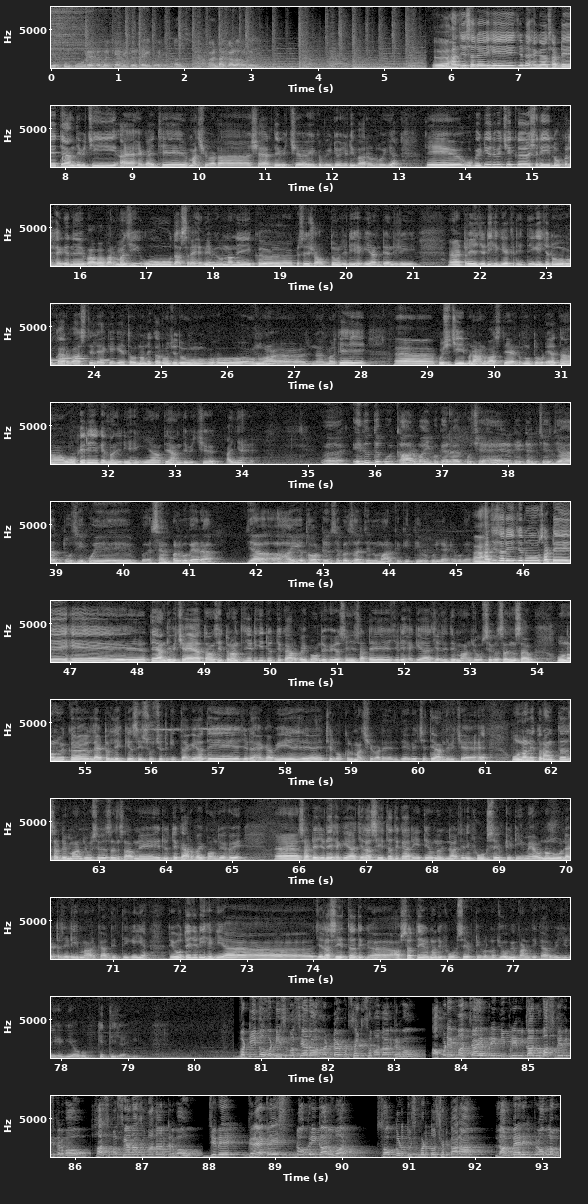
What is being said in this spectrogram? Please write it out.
ਯਾਰ ਕੋਈ ਹੋਰ ਹੈ ਮੈਂ ਕੈਮੀਕਲ ਟਾਈਪ ਹੈ ਆਂਡਾ ਕਾਲਾ ਹੋ ਗਿਆ ਜੀ। ਹਾਂਜੀ ਸਰ ਇਹ ਜਿਹੜਾ ਹੈਗਾ ਸਾਡੇ ਧਿਆਨ ਦੇ ਵਿੱਚ ਹੀ ਆਇਆ ਹੈਗਾ। ਇੱਥੇ ਮਾਛੀਵਾੜਾ ਸ਼ਹਿਰ ਦੇ ਵਿੱਚ ਇੱਕ ਵੀਡੀਓ ਜਿਹੜੀ ਵਾਇਰਲ ਹੋਈ ਆ। ਤੇ ਉਹ ਵੀਡੀਓ ਦੇ ਵਿੱਚ ਇੱਕ ਸ਼੍ਰੀ ਲੋਕਲ ਹੈਗੇ ਨੇ ਬਾਬਾ ਵਰਮਾ ਜੀ, ਉਹ ਦੱਸ ਰਹੇ ਨੇ ਵੀ ਉਹਨਾਂ ਨੇ ਇੱਕ ਕਿਸੇ ਸ਼ਾਪ ਤੋਂ ਜਿਹੜੀ ਹੈਗੀ ਅੰਡਿਆਂ ਦੀ ਜਿਹੜੀ ਟਰੇ ਜਿਹੜੀ ਹੈਗੀ ਆ ਖਰੀਦੀ ਗਈ, ਜਦੋਂ ਉਹ ਘਰ ਵਾਸਤੇ ਲੈ ਕੇ ਗਏ ਤਾਂ ਉਹਨਾਂ ਨੇ ਘਰੋਂ ਜਦੋਂ ਉਹ ਉਹਨੂੰ ਮਤਲਬ ਕਿ ਕੁਝ ਚੀਜ਼ ਬਣਾਉਣ ਵਾਸਤੇ ਅੰਡ ਨੂੰ ਤੋੜਿਆ ਤਾਂ ਉਹ ਫਿਰ ਇਹ ਗੱਲਾਂ ਜਿਹੜੀਆਂ ਹੈਗੀਆਂ ਧਿਆਨ ਦੇ ਵਿੱਚ ਆਈਆਂ ਹੈ। ਇਹਦੇ ਉੱਤੇ ਕੋਈ ਕਾਰਵਾਈ ਵਗੈਰਾ ਕੁਝ ਹੈ ਰਿਟਨ ਚ ਜਾਂ ਤੁਸੀਂ ਕੋਈ ਸੈਂਪਲ ਵਗੈਰਾ? ਜਾਂ ਹਾਈ ਅਥਾਰਟੀ ਸਿਵਲ ਸਰਜਨ ਨੂੰ ਮਾਰ ਕੇ ਕੀਤੀ ਹੋਵੇ ਕੋਈ ਲੈਟਰ ਵਗੈਰਾ? ਹਾਂਜੀ ਸਰ, ਇਹ ਜਦੋਂ ਸਾਡੇ ਇਹ ਧਿਆਨ ਦੇ ਵਿੱਚ ਆਇਆ ਤਾਂ ਅਸੀਂ ਤੁਰੰਤ ਜਿਹੜੀ ਇਹਦੇ ਉੱਤੇ ਕਾਰਵਾਈ ਪਾਉਂਦੇ ਹੋਏ ਅਸੀਂ ਸਾਡੇ ਜਿਹੜੇ ਹੈਗੇ ਆ ਜ਼ਿਲ੍ਹੇ ਦੇ ਮਾਨਯੋਗ ਸਿਵਲ ਸਰਜਨ ਸਾਹਿਬ, ਉਹਨਾਂ ਨੂੰ ਇੱਕ ਲੈਟਰ ਲਿਖ ਕੇ ਅਸੀਂ ਸੂਚਿਤ ਕੀਤਾ ਗਿਆ ਤੇ ਜਿਹੜਾ ਹੈਗਾ ਵੀ ਇਹ ਇੱਥੇ ਲੋਕਲ ਮਾਛੀਵਾੜੇ ਦੇ ਵਿੱਚ ਧਿਆਨ ਦੇ ਵਿੱਚ ਆਇਆ ਹੈ। ਉਹਨਾਂ ਨੇ ਤੁਰੰਤ ਸਾਡੇ ਮਾਨਯੋਗ ਸਿਵਲ ਸਰਜਨ ਸਾਹਿਬ ਨੇ ਇਹਦੇ ਉੱਤੇ ਕਾਰਵਾਈ ਪਾਉਂਦੇ ਹੋਏ ਸਾਡੇ ਜਿਹੜੇ ਹੈਗੇ ਆ ਜਿਹੜਾ ਸਿਹਤ ਅਧਿਕਾਰੀ ਤੇ ਉਹਨਾਂ ਦੇ ਨਾਲ ਜਿਹੜੀ ਫੂਡ ਸੇਫਟੀ ਟੀਮ ਹੈ ਉਹਨਾਂ ਨੂੰ ਉਹ ਲੈਟਰ ਜਿਹੜੀ ਮਾਰ ਕਰ ਦਿੱਤੀ ਗਈ ਹੈ ਤੇ ਉਹ ਤੇ ਜਿਹੜੀ ਹੈਗੀ ਆ ਅ, ਜਿਹੜਾ ਸਿਹਤ ਅਫਸਰ ਤੇ ਉਹਨਾਂ ਦੀ ਫੂਡ ਸੇਫਟੀ ਵੱਲੋਂ ਜੋ ਵੀ ਬਣਦੀ ਕਾਰਵਾਈ ਜਿਹੜੀ ਹੈਗੀ ਆ ਉਹ ਕੀਤੀ ਜਾਏਗੀ। ਵੱਡੀ ਤੋਂ ਵੱਡੀ ਸਮੱਸਿਆ ਦਾ 100% ਸਮਾਧਾਨ ਕਰਵਾਓ। ਆਪਣੇ ਮਨ ਚਾਹੇ ਪ੍ਰੇਮੀ ਪ੍ਰੇਮਿਕਾ ਨੂੰ ਵਸ ਦੇ ਵਿੱਚ ਕਰਵਾਓ। ਹਰ ਸਮੱਸਿਆ ਦਾ ਸਮਾਧਾਨ ਕਰਵਾਓ। ਜਿਵੇਂ ਗ੍ਰਹਿ ਕਲੇਸ਼ ਨੌਕਰੀ ਕਾਰੋਬਾਰ ਸੌਗਣ ਦੁਸ਼ਮਣ ਤੋਂ ਛੁਟਕਾਰਾ ਲਵ ਮੈਰਿਜ ਪ੍ਰੋਬਲਮ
